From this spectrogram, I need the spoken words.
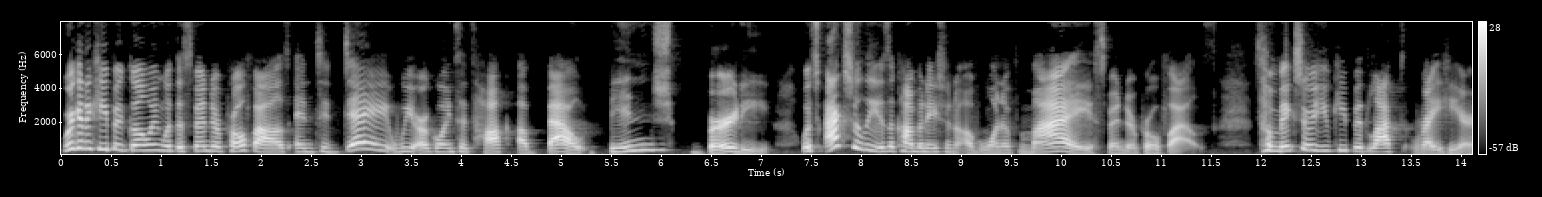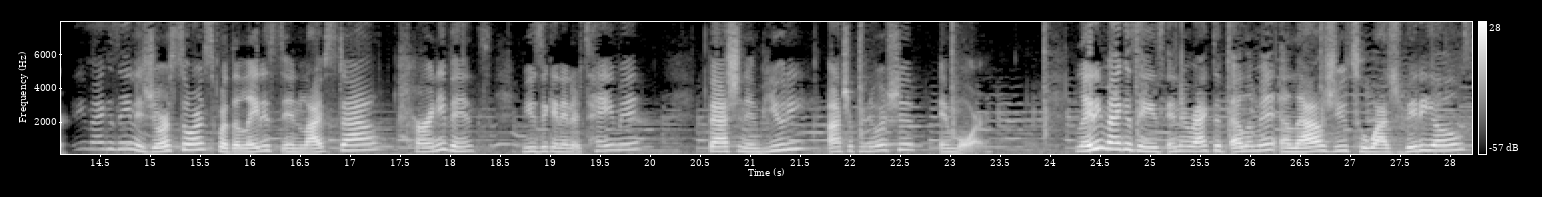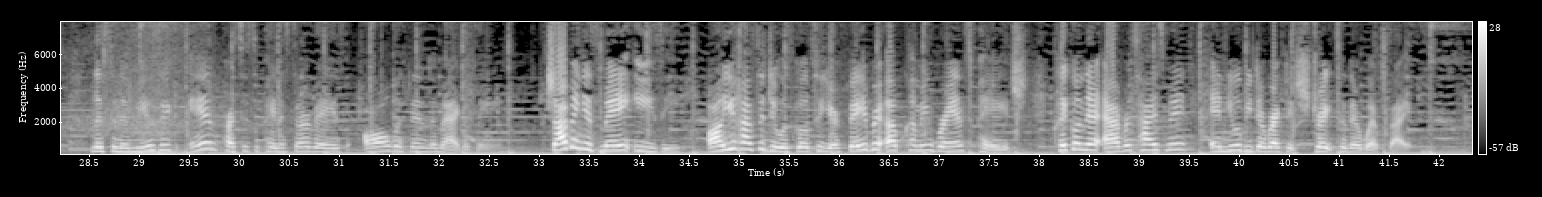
We're going to keep it going with the spender profiles, and today we are going to talk about Binge Birdie, which actually is a combination of one of my spender profiles. So make sure you keep it locked right here. Magazine is your source for the latest in lifestyle, current events, music and entertainment, fashion and beauty, entrepreneurship, and more. Lady Magazine's interactive element allows you to watch videos, listen to music, and participate in surveys all within the magazine. Shopping is made easy. All you have to do is go to your favorite upcoming brands page, click on their advertisement, and you'll be directed straight to their website.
